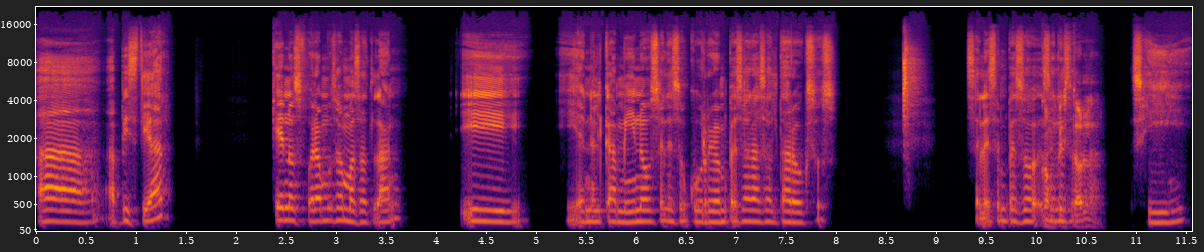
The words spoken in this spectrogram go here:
a, a pistear, que nos fuéramos a Mazatlán y, y en el camino se les ocurrió empezar a saltar oxos. Se les empezó... Con se les- pistola. Sí,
